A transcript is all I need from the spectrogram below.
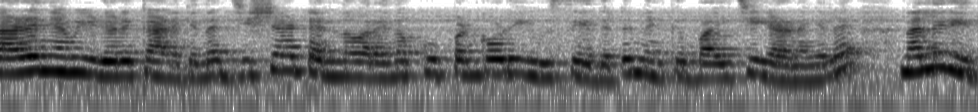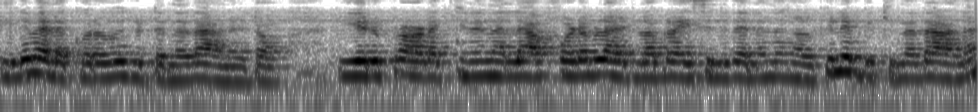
താഴെ ഞാൻ വീഡിയോയിൽ കാണിക്കുന്ന ജിഷ ടെൻ എന്ന് പറയുന്ന കൂപ്പൺ കോഡ് യൂസ് ചെയ്തിട്ട് നിങ്ങൾക്ക് ബൈ ചെയ്യുകയാണെങ്കിൽ നല്ല രീതിയിൽ വിലക്കുറവ് കിട്ടുന്നതാണ് കേട്ടോ. ഈ ഒരു പ്രോഡക്റ്റിന് നല്ല അഫോർഡബിൾ ആയിട്ടുള്ള പ്രൈസിൽ തന്നെ നിങ്ങൾക്ക് ലഭിക്കുന്നതാണ്.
